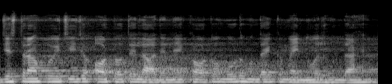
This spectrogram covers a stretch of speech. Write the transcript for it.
ਜਿਸ ਤਰ੍ਹਾਂ ਕੋਈ ਚੀਜ਼ ਆਟੋ ਤੇ ਲਾ ਦਿੰਦੇ ਇੱਕ ਆਟੋ ਮੋਡ ਹੁੰਦਾ, ਇੱਕ ਮੈਨੂਅਲ ਹੁੰਦਾ ਹੈ।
